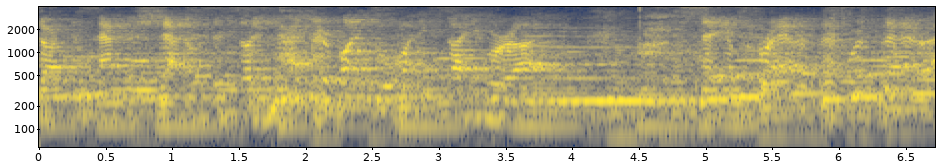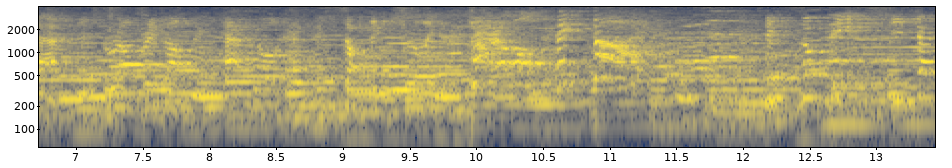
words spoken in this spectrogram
Darkness and the shadows. It's a nightmare, but it's one exciting ride. Say a prayer that we're there at this robbery of the castle. There's something truly terrible inside. It's a beast, he's got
